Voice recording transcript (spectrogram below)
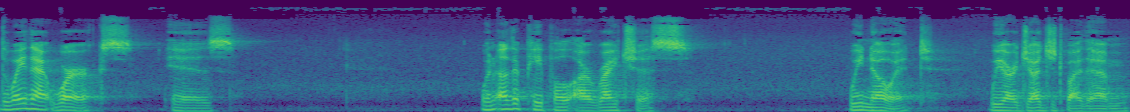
the way that works is when other people are righteous, we know it, we are judged by them,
